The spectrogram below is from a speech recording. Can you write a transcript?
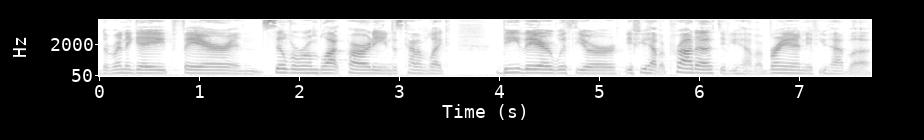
the renegade fair and silver room block party and just kind of like be there with your if you have a product if you have a brand if you have a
